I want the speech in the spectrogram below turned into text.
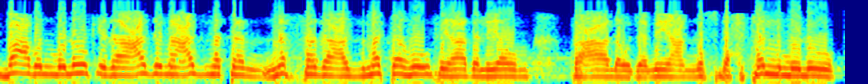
بعض الملوك إذا عزم عزمة نفذ عزمته. في هذا اليوم تعالوا جميعا نصبح كالملوك.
